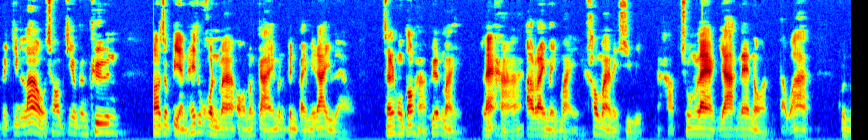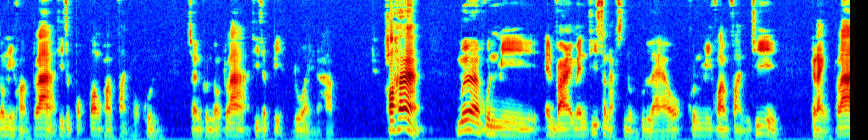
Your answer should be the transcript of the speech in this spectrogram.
ไปกินเหล้าชอบเที่ยวกลางคืน เราจะเปลี่ยนให้ทุกคนมาออกกำลังกายมันเป็นไปไม่ได้อยู่แล้ว ฉะนั้นคงต้องหาเพื่อนใหม่ และหาอะไรใหม่ๆ เข้ามาในชีวิตนะครับ ช่วงแรกยากแน่นอน แต่ว่าคุณต้องมีความกล้าที่จะปกป้องความฝันของคุณ ฉะนั้นคุณต้องกล้าที่จะเปลี่ยนด้วยนะครับ ข้อ 5 เมื่อคุณมี environment ที่สนับสนุนคุณแล้ว คุณมีความฝันที่แกร่งกล้า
